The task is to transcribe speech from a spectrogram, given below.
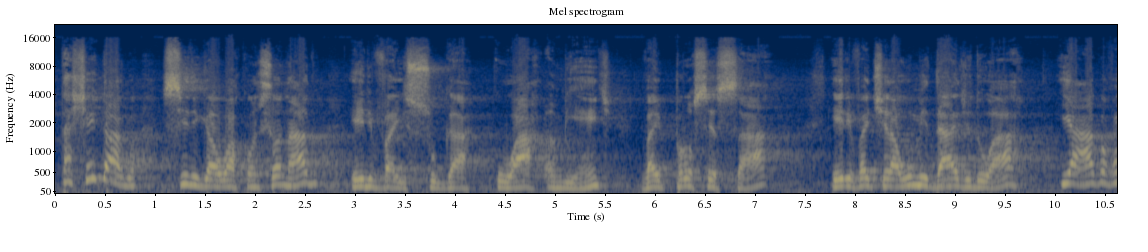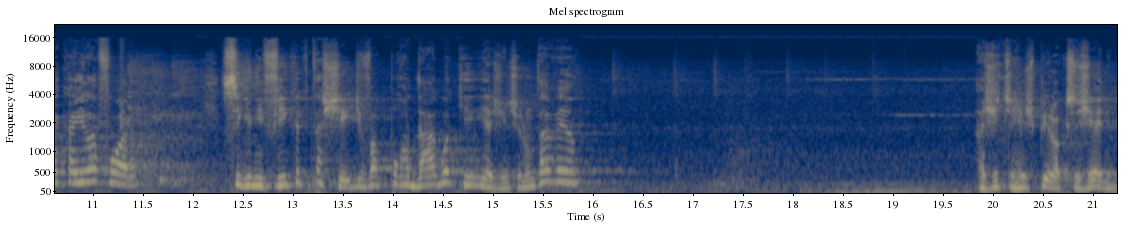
Está cheio d'água. Se ligar o ar-condicionado, ele vai sugar o ar ambiente, vai processar, ele vai tirar a umidade do ar e a água vai cair lá fora. Significa que está cheio de vapor d'água aqui e a gente não está vendo. A gente respira oxigênio,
